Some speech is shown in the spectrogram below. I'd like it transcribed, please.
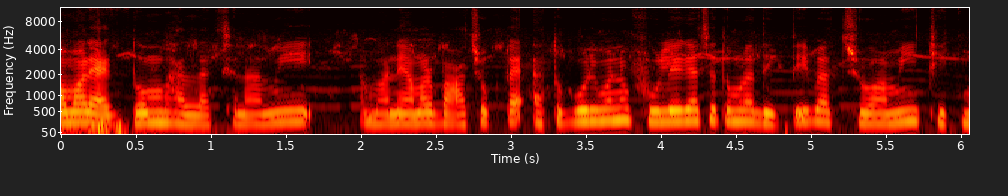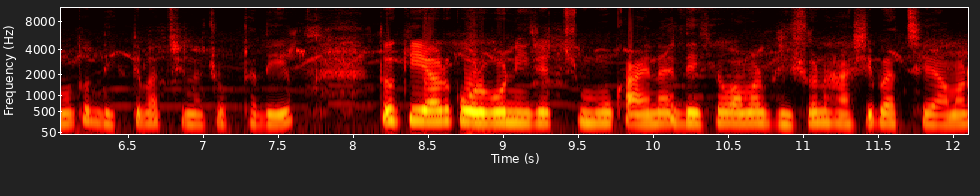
আমার একদম ভালো লাগছে না। আমি মানে আমার বা চোখটা এত পরিমাণে ফুলে গেছে, তোমরা দেখতেই পাচ্ছ, আমি ঠিকমতো দেখতে পাচ্ছি না চোখটা দিয়ে। তো কি আর করব? নিজের মুখ আয়নায় দেখেও আমার ভীষণ হাসি পাচ্ছে। আমার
